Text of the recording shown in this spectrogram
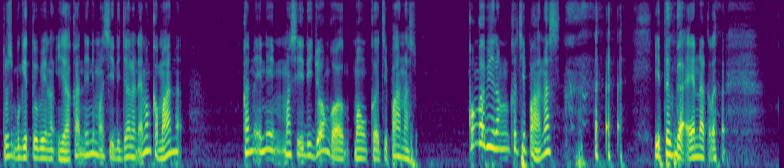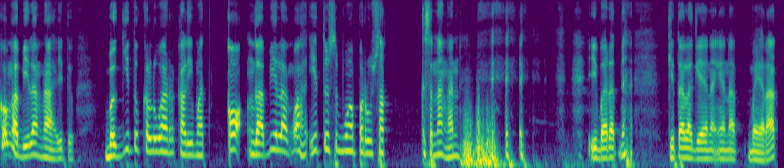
Terus begitu bilang iya kan ini masih di jalan. Emang ke mana? Kan ini masih di Jonggol mau ke Cipanas. Kok nggak bilang ke Cipanas? Itu nggak enak lah. Kok nggak bilang? Nah itu begitu keluar kalimat kok nggak bilang? Wah itu semua perusak kesenangan. Ibaratnya kita lagi enak-enak berak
